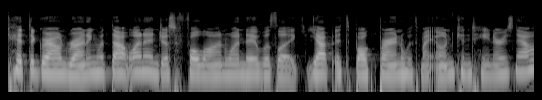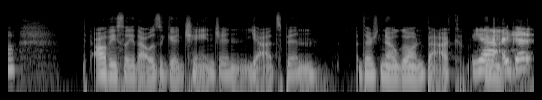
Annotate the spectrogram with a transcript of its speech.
hit the ground running with that one, and just full on one day was like, yep, it's bulk barn with my own containers now. Obviously, that was a good change, and yeah, it's been there's no going back. Yeah, I get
